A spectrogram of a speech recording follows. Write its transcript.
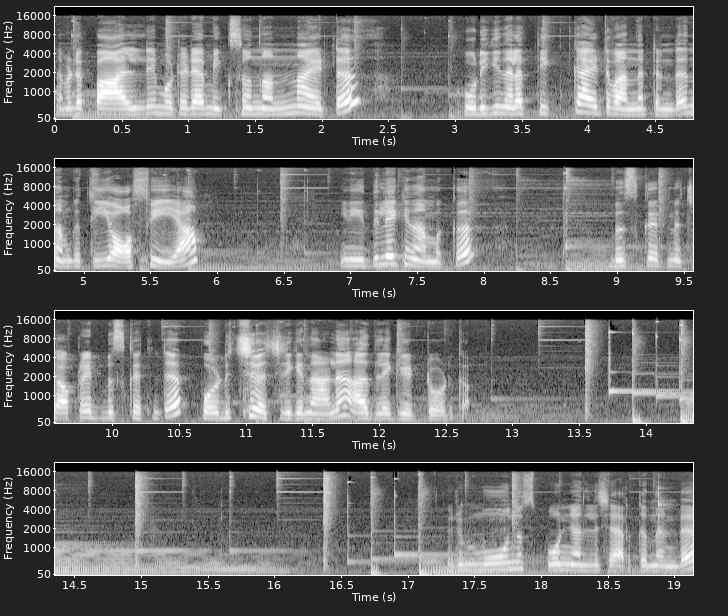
നമ്മുടെ പാലിന്റെയും മുട്ടയുടെ മിക്സ് ഒന്ന് നന്നായിട്ട് കുറുകി നല്ല തിക്കായിട്ട് വന്നിട്ടുണ്ട്. നമുക്ക് തീ ഓഫ് ചെയ്യാം. ഇനി ഇതിലേക്ക് നമുക്ക് ബിസ്ക്കറ്റിന് ചോക്ലേറ്റ് ബിസ്ക്കറ്റിന്റെ പൊടിച്ച് വെച്ചിരിക്കുന്നതാണ് അതിലേക്ക് ഇട്ട് കൊടുക്കാം ഒരു മൂന്ന് സ്പൂൺ ഞാൻ അതിൽ ചേർക്കുന്നുണ്ട്.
